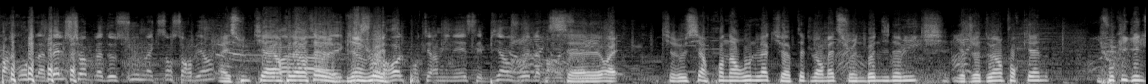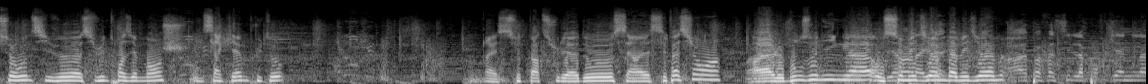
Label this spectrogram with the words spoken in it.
par contre, la belle chope là-dessous, là qui s'en sort bien. allez, Sun qui a un peu d'avantage, bien joué. roll pour terminer, c'est bien joué de la part de ouais, qui réussit à reprendre un round là, qui va peut-être le remettre sur une bonne dynamique. Il y a déjà 2-1 pour Ken. Il faut qu'il gagne ce round s'il veut, s'il veut une troisième manche, une cinquième plutôt. Ouais, saute par-dessus les ados, c'est patient. Hein. Voilà, le bon zoning là, au saut médium, bas médium. Ah, pas facile pour Ken là.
